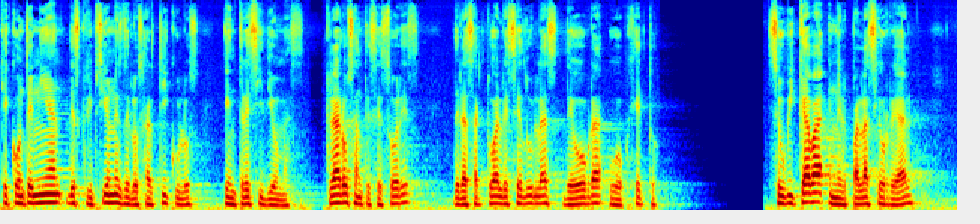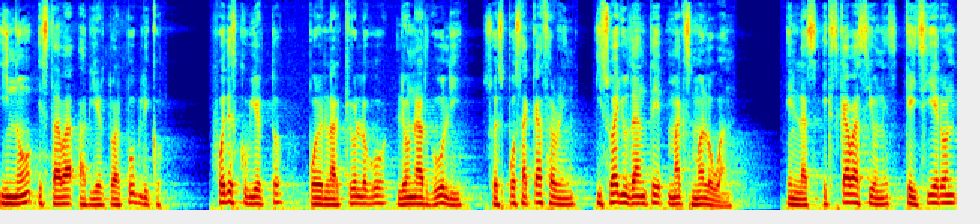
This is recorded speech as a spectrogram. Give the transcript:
que contenían descripciones de los artículos en tres idiomas, claros antecesores de las actuales cédulas de obra u objeto. Se ubicaba en el Palacio Real y no estaba abierto al público. Fue descubierto por el arqueólogo Leonard Gully, su esposa Catherine y su ayudante Max Mullowan en las excavaciones que hicieron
